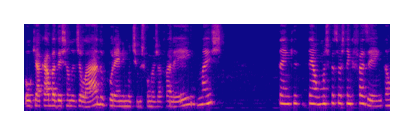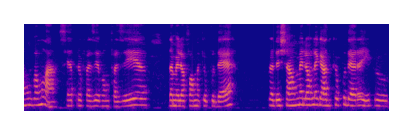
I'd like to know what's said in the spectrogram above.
ou que acaba deixando de lado por N motivos, como eu já falei, mas tem que tem algumas pessoas que têm que fazer. Então, vamos lá. Se é para eu fazer, vamos fazer da melhor forma que eu puder, para deixar o melhor legado que eu puder aí para o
